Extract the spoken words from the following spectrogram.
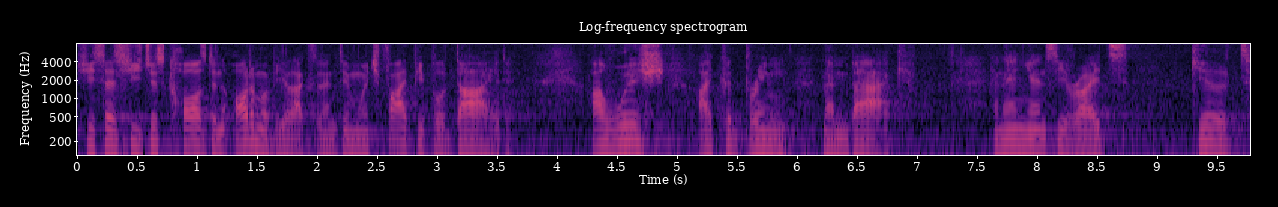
She says she just caused an automobile accident in which five people died. I wish I could bring them back. And then Yancey writes, guilt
